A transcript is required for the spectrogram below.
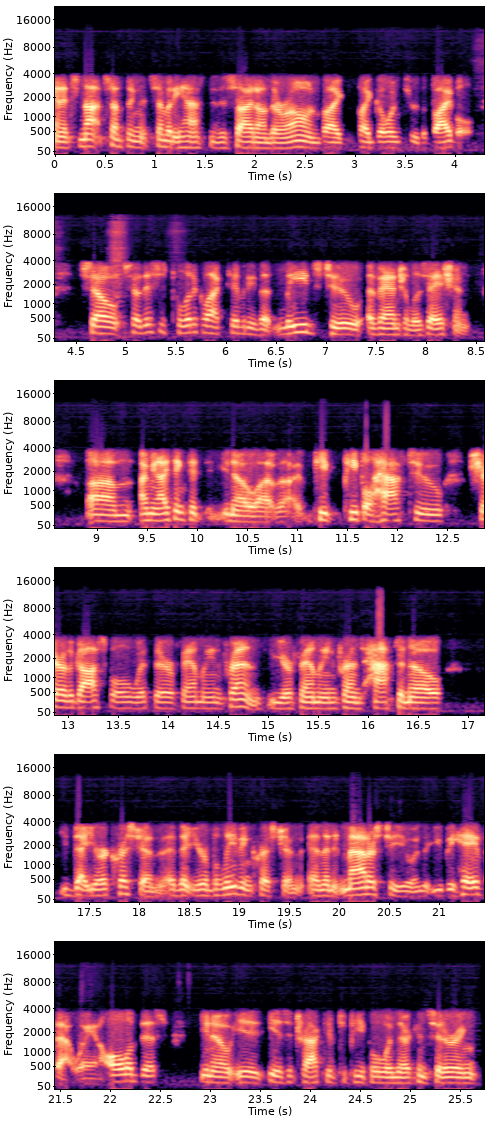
And it's not something that somebody has to decide on their own by, by going through the Bible. So, so this is political activity that leads to evangelization. Um, I mean, I think that you know uh, pe- people have to share the gospel with their family and friends. Your family and friends have to know that you're a Christian, that you're a believing Christian, and that it matters to you, and that you behave that way. And all of this you know, is, is attractive to people when they're considering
